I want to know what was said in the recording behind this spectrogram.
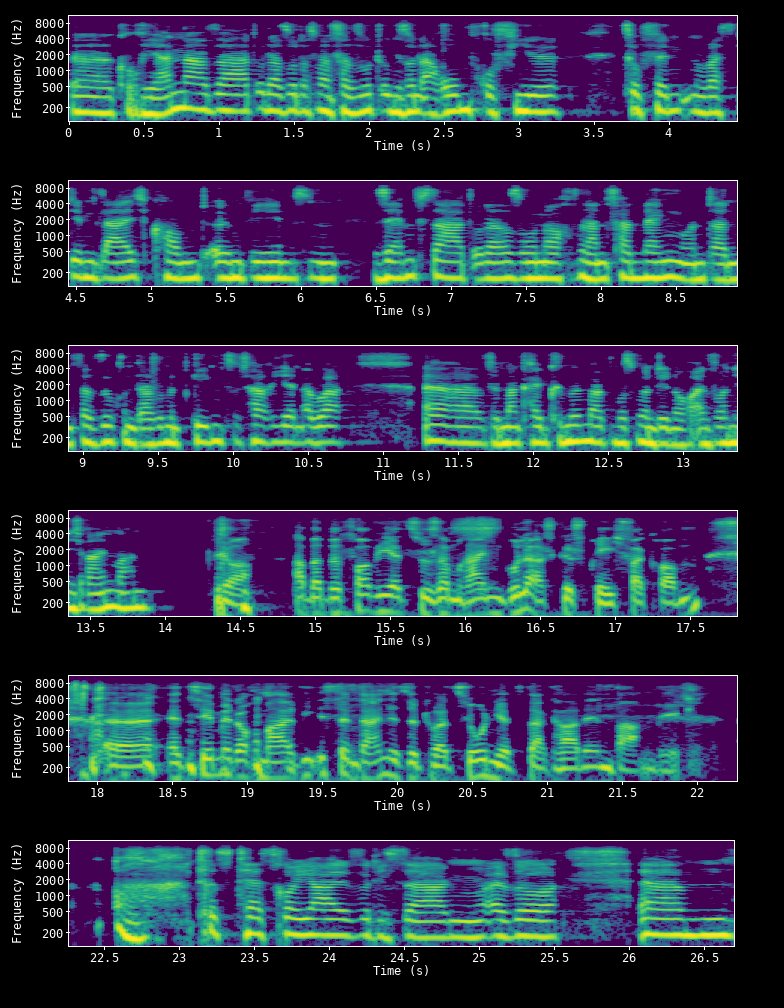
äh, Koriandersaat oder so, dass man versucht, irgendwie so ein Aromenprofil zu finden, was dem gleichkommt. Irgendwie ein bisschen Senfsaat oder so noch dann vermengen und dann versuchen, da so mit gegen zu tarieren. Aber äh, wenn man keinen Kümmel mag, muss man den auch einfach nicht reinmachen. Ja. Aber bevor wir jetzt zu so einem reinen Gulaschgespräch verkommen, äh, erzähl mir doch mal, wie ist denn deine Situation jetzt da gerade in Barmbek? Oh, Tristesse Royal, würde ich sagen. Also ähm,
